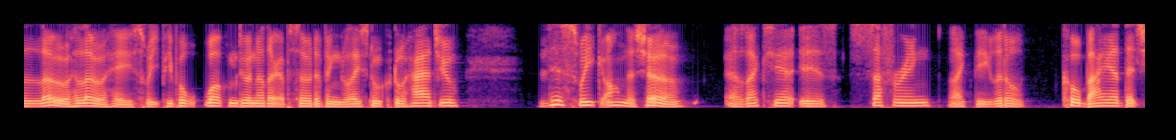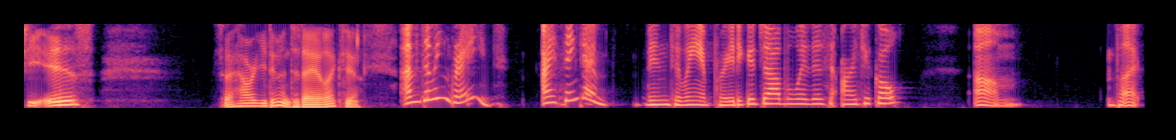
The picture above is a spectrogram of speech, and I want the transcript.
Hello, hello, hey, sweet people. Welcome to another episode of Inglês no Rádio. This week on the show, Alexia is suffering like the little kobaya that she is. So, how are you doing today, Alexia? I'm doing great. I think I've been doing a pretty good job with this article. Um, but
